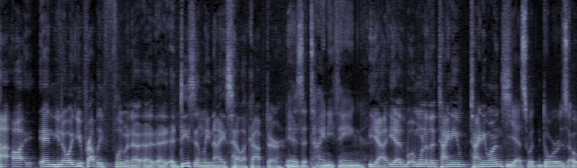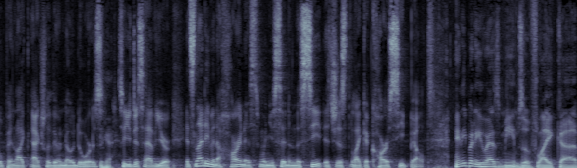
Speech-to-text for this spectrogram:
I, I, and you know what? You probably flew in a, a, a decently nice helicopter. It is a tiny thing. Yeah, yeah. One of the tiny, tiny ones. Yes, with doors open. Like actually, there are no doors. Okay. So you just have your. It's not even a harness when you sit in the seat. It's just like a car seat belt. Anybody who has memes of like uh,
